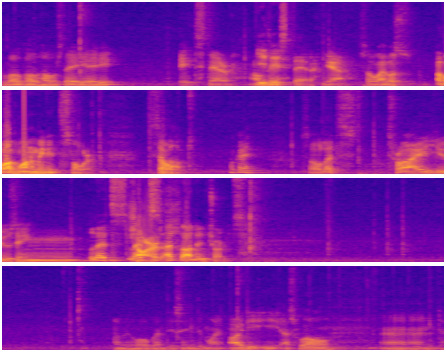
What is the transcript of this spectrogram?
localhost 8080 it's there. It Okay. is there. Yeah, so I was about one minute slower. So About. okay, so let's try using Let's charts. let's add Vaadin charts. I will open this into my IDE as well and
